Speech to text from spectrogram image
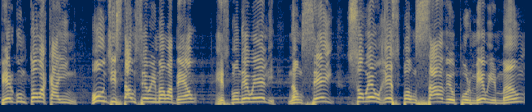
perguntou a Caim: Onde está o seu irmão Abel? Respondeu ele: Não sei, sou eu responsável por meu irmão.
